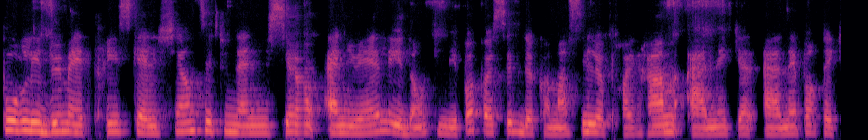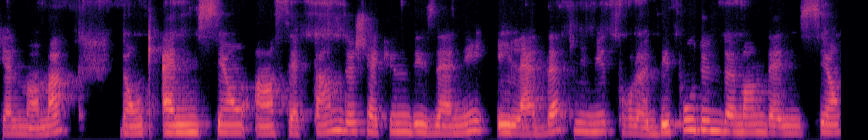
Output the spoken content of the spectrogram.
Pour les deux maîtrises qualifiantes, c'est une admission annuelle et donc il n'est pas possible de commencer le programme à n'importe quel moment. Donc, admission en septembre de chacune des années et la date limite pour le dépôt d'une demande d'admission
